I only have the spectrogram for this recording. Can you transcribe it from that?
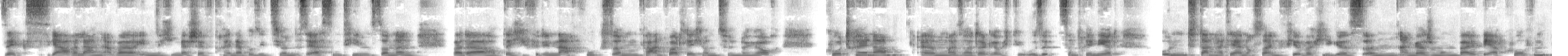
sechs Jahre lang, aber eben nicht in der Cheftrainerposition des ersten Teams, sondern war da hauptsächlich für den Nachwuchs ähm, verantwortlich und zwischendurch auch Co-Trainer. Ähm, also hat er, glaube ich, die U17 trainiert und dann hatte er noch so ein vierwöchiges ähm, Engagement bei Berghofen.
